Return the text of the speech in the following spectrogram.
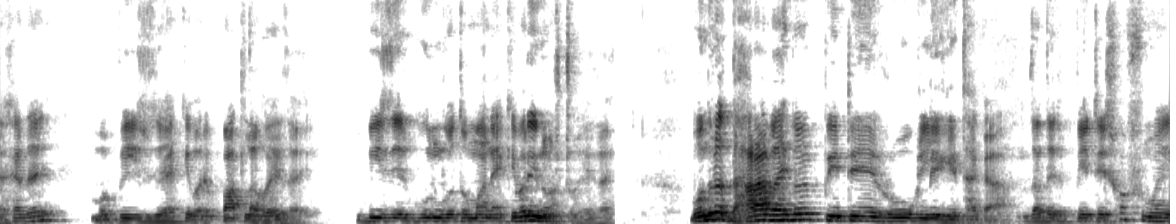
দেখা দেয় বা বীজ একেবারে পাতলা হয়ে যায়, বীজের গুণগত মান একেবারেই নষ্ট হয়ে যায়। বন্ধুরা, ধারাবাহিকভাবে পেটে রোগ লেগে থাকা, যাদের পেটে সবসময়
